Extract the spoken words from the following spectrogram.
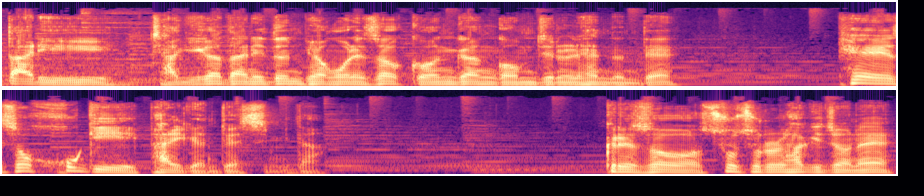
딸이 자기가 다니던 병원에서 건강 검진을 했는데 폐에서 혹이 발견됐습니다. 그래서 수술을 하기 전에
